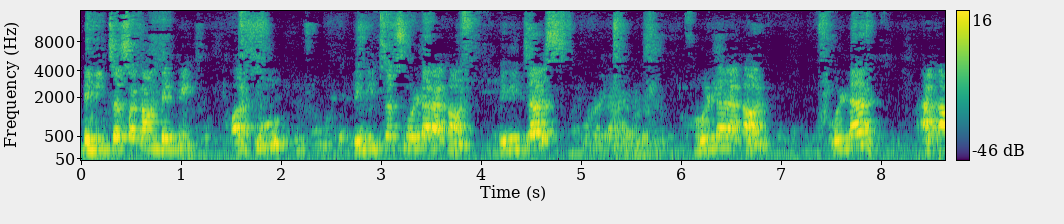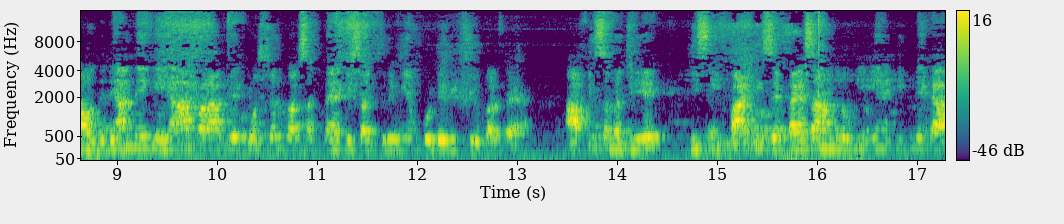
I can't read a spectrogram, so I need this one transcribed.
debentures account debit और to debentures holder account debentures holder account holder account ध्यान देंगे, यहाँ पर आप एक क्वेश्चन कर सकते हैं कि सर प्रीमियम को डेबिट क्यों करते हैं? आप ही समझिए, किसी पार्टी से पैसा हम लोग लिए हैं, कितने का?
